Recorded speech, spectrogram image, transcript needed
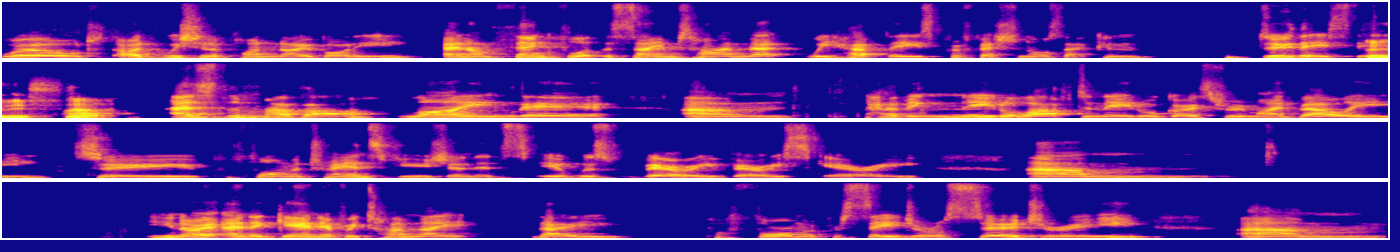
world. I'd wish it upon nobody. And I'm thankful at the same time that we have these professionals that can do these things. Do this, yeah. as the mother lying there, um, having needle after needle go through my belly to perform a transfusion, it's it was very, very scary. Um, you know, and again, every time they they perform a procedure or surgery, um,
